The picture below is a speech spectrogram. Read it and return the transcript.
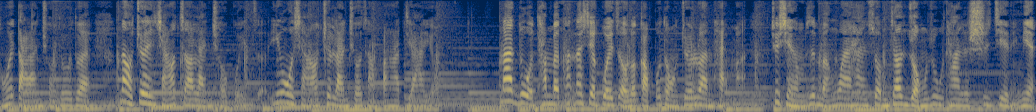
很会打篮球，对不对？那我就很想要知道篮球规则，因为我想要去篮球场帮他加油。那如果他们看那些规则我都搞不懂，就会乱喊嘛，就显得我们是门外汉，所以我们就要融入他的世界里面。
